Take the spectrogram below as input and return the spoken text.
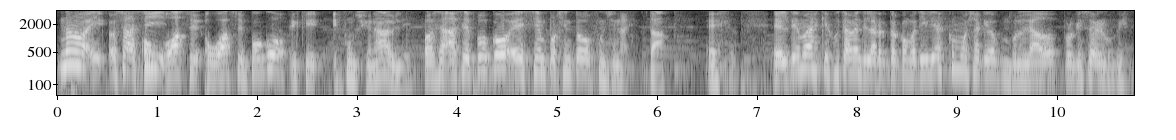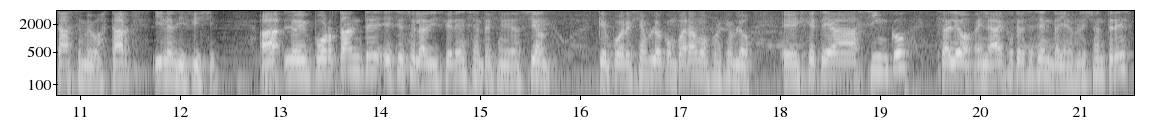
No, y- o sea, sí. o, o hace o hace poco es que es funcionable. O sea, hace poco es 100% funcional. Está. Eso. El tema es que justamente la retrocompatibilidad es como ya quedó por un lado, porque eso es algo que está, siempre va a estar y no es difícil. Ah, lo importante es eso, la diferencia entre generación. Que por ejemplo comparamos, por ejemplo, eh, GTA V salió en la Xbox 360 y en la PlayStation 3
